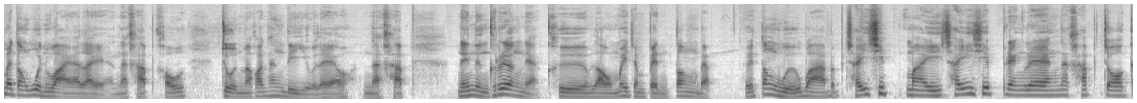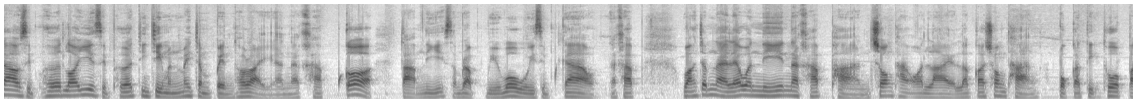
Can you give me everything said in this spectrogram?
ไม่ต้องวุ่นวายอะไรนะครับเขาจูนมาค่อนข้างดีอยู่แล้วนะครับ ในหนึ่งเครื่องเนี่ยคือเราไม่จำเป็นต้องแบบเฮ้ยต้องหวือหวาแบบใช้ชิปใหม่ใช้ชิปแรงๆนะครับ จอ 90 Hz 120 Hz จริง ๆ มันไม่จำเป็นเท่าไหร่นะครับ ก็ตามนี้สำหรับ vivo v 1 9นะครับวางจำหน่ายแล้ววันนี้นะครับผ่านช่องทางออนไลน์ แล้วก็ช่องทาง ปกติทั่วไป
